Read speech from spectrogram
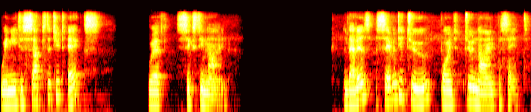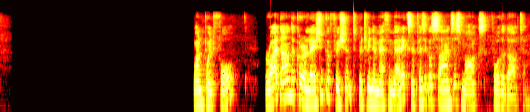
we need to substitute x with 69. And that is 72.29%. 1.4 Write down the correlation coefficient between the mathematics and physical sciences marks for the data.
